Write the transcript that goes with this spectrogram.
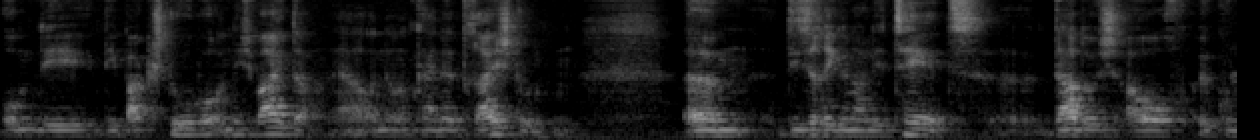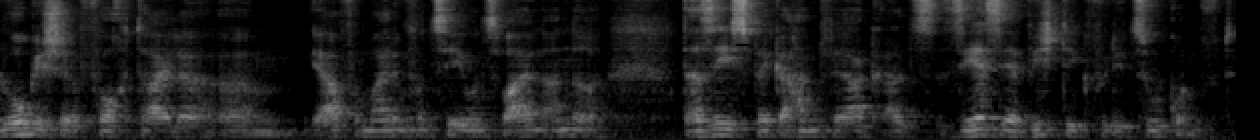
um die, die Backstube und nicht weiter. Ja, und, und keine drei Stunden. Ähm, diese Regionalität, dadurch auch ökologische Vorteile, ähm, ja, Vermeidung von CO2 und andere. Da sehe ich das Bäckerhandwerk als sehr, sehr wichtig für die Zukunft.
